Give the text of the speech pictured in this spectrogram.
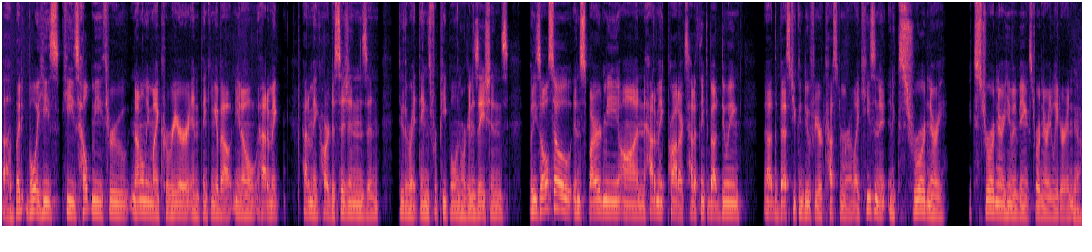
Uh, but boy, he's he's helped me through not only my career in thinking about you know how to make how to make hard decisions and do the right things for people and organizations, but he's also inspired me on how to make products, how to think about doing uh, the best you can do for your customer. Like he's an, an extraordinary, extraordinary human being, extraordinary leader, and Yeah.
